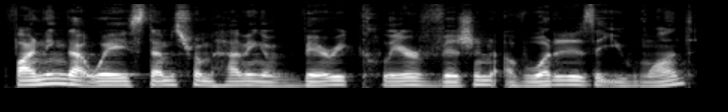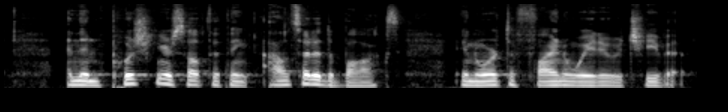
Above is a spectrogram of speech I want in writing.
Finding that way stems from having a very clear vision of what it is that you want and then pushing yourself to think outside of the box in order to find a way to achieve it.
